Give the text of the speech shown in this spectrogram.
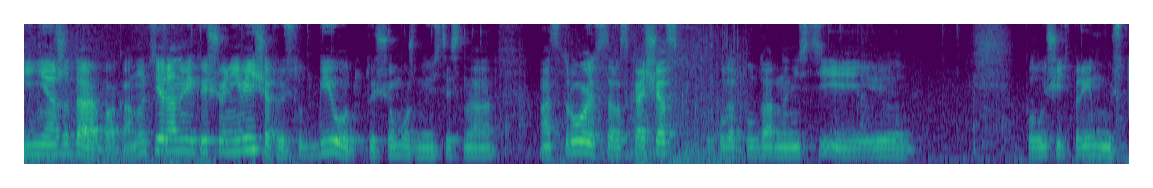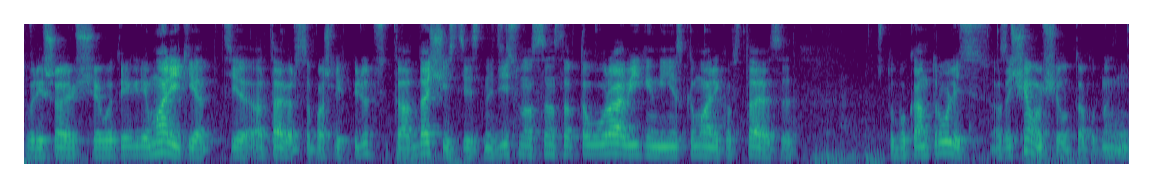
И не ожидаю пока. Ну, Тиранвик еще не вечер, то есть тут био, тут еще можно, естественно, отстроиться, раскачаться, куда-то удар нанести и получить преимущество решающее в этой игре. Марики от, от Аверса пошли вперед, это отдача, естественно. Здесь у нас сенсор Таура, викинги несколько мариков ставятся, чтобы контролить. А зачем вообще вот так вот, ну,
